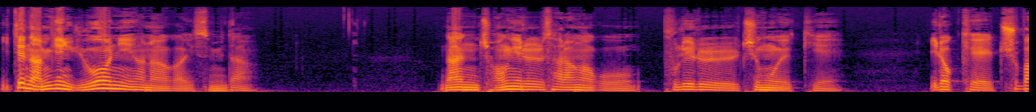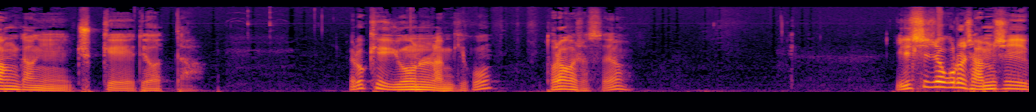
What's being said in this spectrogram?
이때 남긴 유언이 하나가 있습니다. 난 정의를 사랑하고 불의를 증오했기에 이렇게 추방당해 죽게 되었다. 이렇게 유언을 남기고 돌아가셨어요. 일시적으로 잠시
